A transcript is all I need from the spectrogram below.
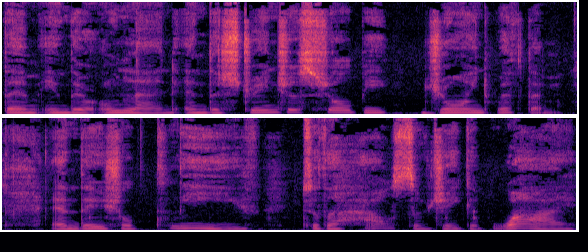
them in their own land, and the strangers shall be joined with them, and they shall cleave to the house of Jacob. Why?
